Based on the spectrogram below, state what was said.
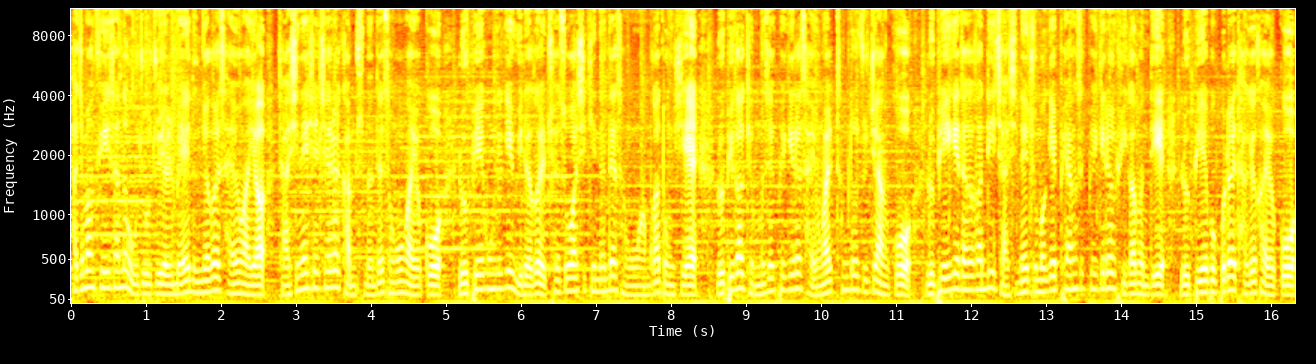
하지만 퀘이사는 우주우주 열매의 능력을 사용하여 자신의 실체를 감추는 데 성공하였고 루피의 공격의 위력을 최소화시키는 데 성공함과 동시에 루피가 견문색 패기를 사용할 틈도 주지 않고 루피에게 다가간 뒤 자신의 주먹에 폐양색 패기를 휘감은 뒤 루피의 복부를 타격하였고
